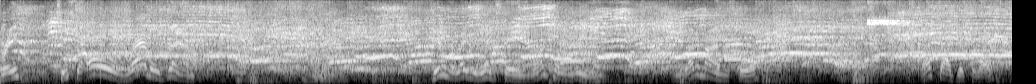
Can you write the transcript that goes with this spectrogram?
Three, two, st- oh, rattles in. Giving the Lady Lynx a one point lead. 11 9 is the score. Shot gets away.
